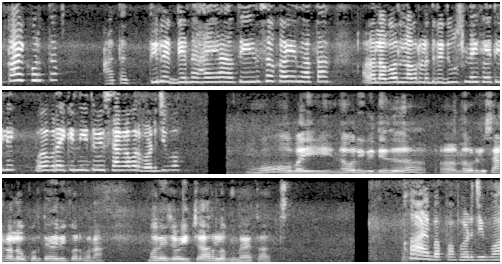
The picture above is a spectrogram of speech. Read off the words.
काय करता? आता तिला देणं आहे आता येईन सकाळी ना आता. लगन लागलं तिला दिवस नाही काय तिले. बरोबर आहे की नाही? तुम्ही सांगा बरं भटजी हो बाई. नवरीले दिलं. अं, नवरीला सांगा लवकर तयारी कर म्हणा. मला बाई चार लग्न आहेत आज काय बापा भटजी बा?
